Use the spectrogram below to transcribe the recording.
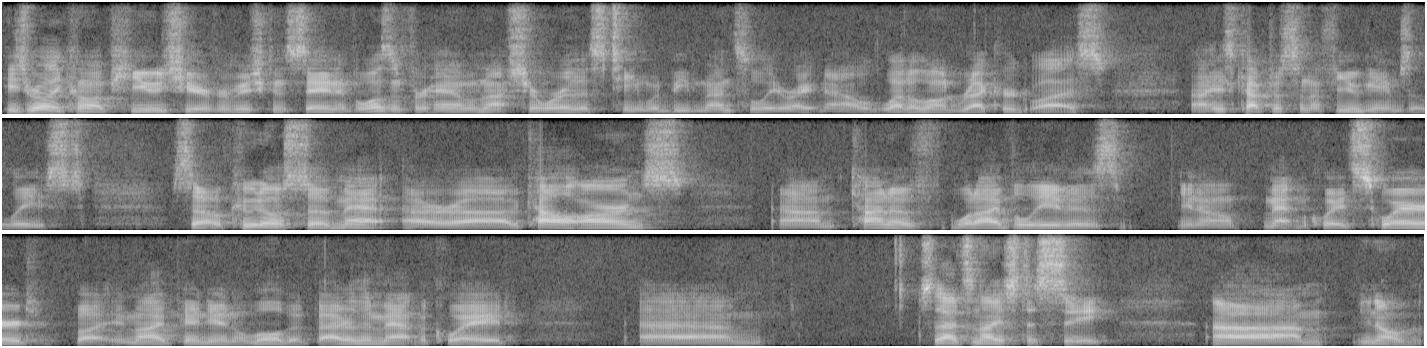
He's really come up huge here for Michigan State. And if it wasn't for him, I'm not sure where this team would be mentally right now, let alone record wise. Uh, he's kept us in a few games at least. So kudos to Matt or uh, Kyle Ahrens. Um, kind of what I believe is you know Matt McQuaid squared, but in my opinion, a little bit better than Matt McQuaid. Um, so that's nice to see. Um, you know,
